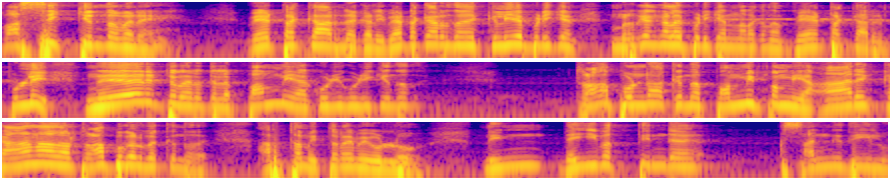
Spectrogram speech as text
വസിക്കുന്നവനെ വേട്ടക്കാരന്റെ കളി വേട്ടക്കാരൻ കിളിയെ പിടിക്കാൻ മൃഗങ്ങളെ പിടിക്കാൻ നടക്കുന്ന വേട്ടക്കാരൻ. പുള്ളി നേരിട്ട് വരത്തില്ല. പമ്മിയാ കുഴി കുഴിക്കുന്നത്. ട്രാപ്പ് ഉണ്ടാക്കുന്ന പമ്മി പമ്മിയാണ് ആരും കാണാതെ ട്രാപ്പുകൾ വെക്കുന്നത്. അർത്ഥം ഇത്രമേ ഉള്ളൂ. നിൻ ദൈവത്തിന്റെ സന്നിധിയിൽ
